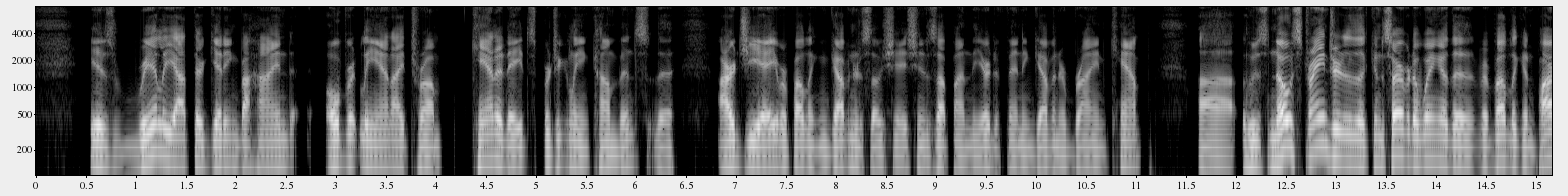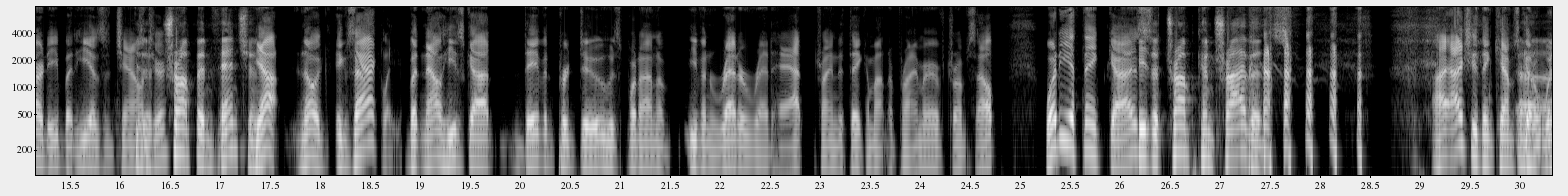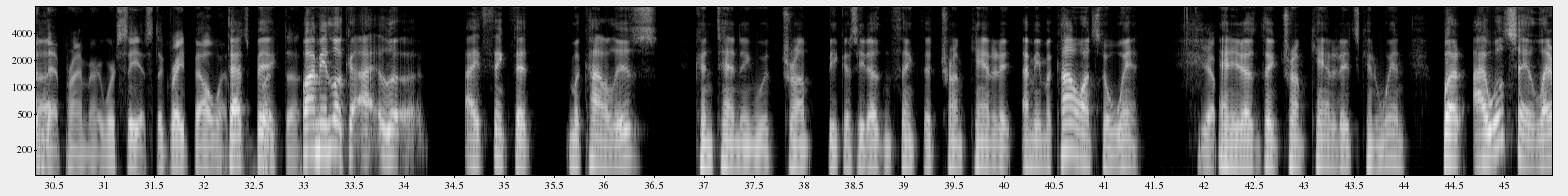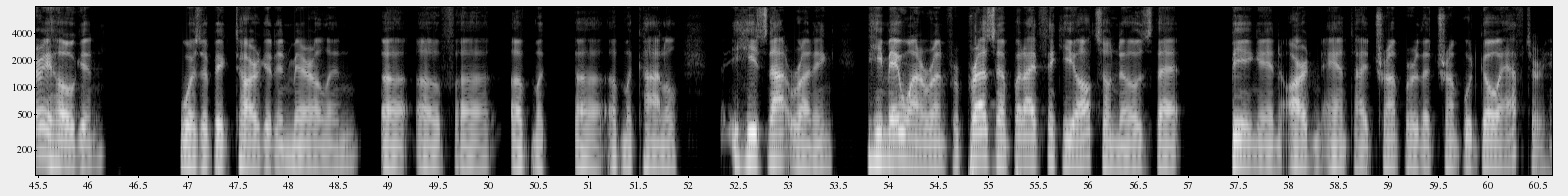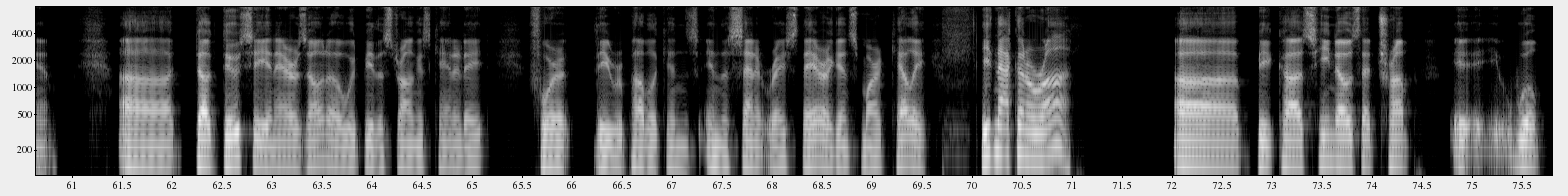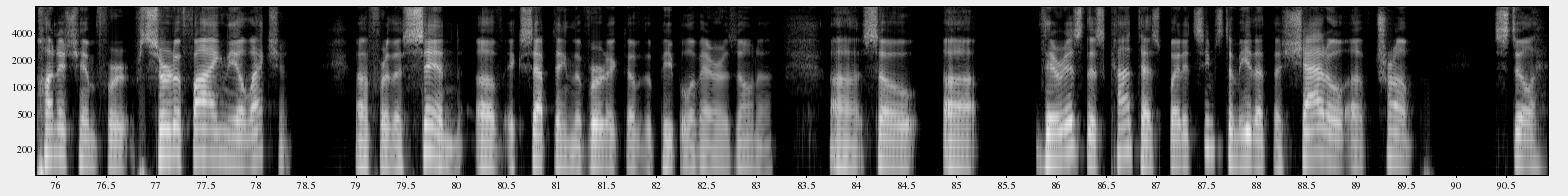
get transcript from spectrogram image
is really out there getting behind overtly anti Trump candidates, particularly incumbents. The RGA, Republican Governors Association, is up on the air defending Governor Brian Kemp. Uh, who's no stranger to the conservative wing of the Republican Party, but he has a challenger. a Trump invention. Yeah, no, exactly. But now he's got David Perdue, who's put on an even redder red hat, trying to take him out in a primary with Trump's help. What do you think, guys? He's a Trump contrivance. I actually think Kemp's going to win Uh, that primary. We'll see. It's the great bellwether. That's big. But, uh, well, I mean, look, I, look, I think that McConnell is contending with Trump because he doesn't think that Trump candidate. I mean, McConnell wants to win, yep. and he doesn't think Trump candidates can win. But I will say, Larry Hogan was a big target in Maryland uh, of uh, of uh, of McConnell. He's not running. He may want to run for president, but I think he also knows that being an ardent anti-Trumper, that Trump would go after him. Uh, Doug Ducey in Arizona would be the strongest candidate for the Republicans in the Senate race there against Mark Kelly. He's not going to run uh, because he knows that Trump will punish him for certifying the election. Uh, for the sin of accepting the verdict of the people of Arizona. Uh, so uh, there is this contest, but it seems to me that the shadow of Trump still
